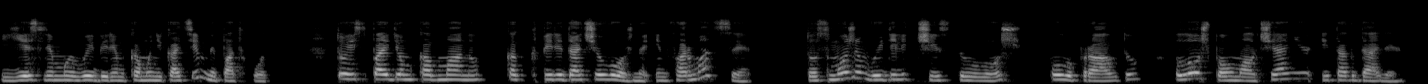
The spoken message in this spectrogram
Если мы выберем коммуникативный подход, то есть пойдем к обману как к передаче ложной информации, то сможем выделить чистую ложь, полуправду, ложь по умолчанию и так далее.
